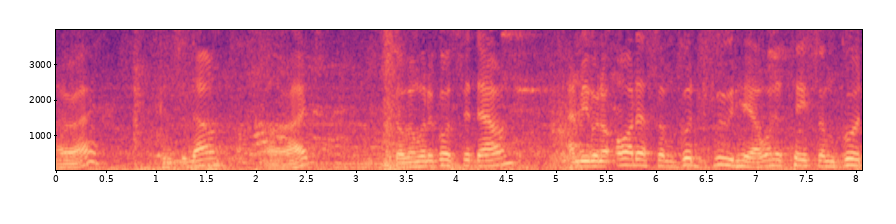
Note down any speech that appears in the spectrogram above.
All right. You can sit down. All right. So we're going to go sit down and we're going to order some good food here. I want to taste some good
